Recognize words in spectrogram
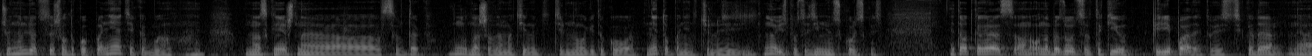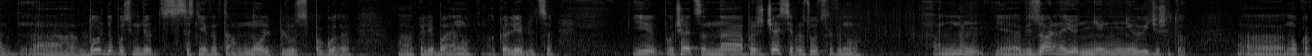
черный лед, слышал такое понятие, как бы. У нас, конечно, э, скажем так, ну, в нашей нормативной терминологии такого нету понятия черный лед, ну, есть просто зимняя скользкость. Это вот как раз он, он образуется такие вот перепады, то есть когда э, э, дождь, допустим, идет со снегом, там 0 плюс погода э, колебания, ну, колеблется. И получается на проезжей части образуется ну, ну, визуально ее не, не увидишь эту, э, ну, как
